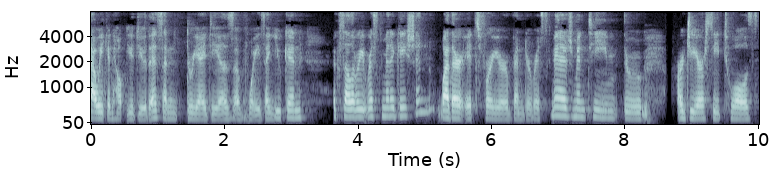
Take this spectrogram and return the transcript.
that we can help you do this, and three ideas of ways that you can accelerate risk mitigation, whether it's for your vendor risk management team through our GRC tools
